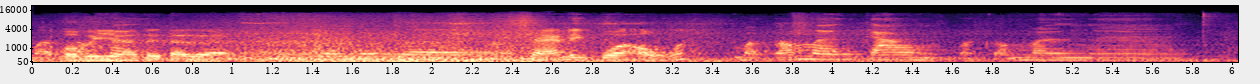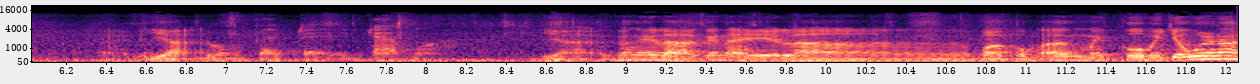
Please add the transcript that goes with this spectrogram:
Bà bởi vì cảm à, từ từ à, xe đi qua ẩu á. mà cảm ơn công mà cảm ơn à, dạ. luôn tài trợ ra bò dạ có nghĩa là cái này là bà cũng ơn mấy cô mấy chú đó đó.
